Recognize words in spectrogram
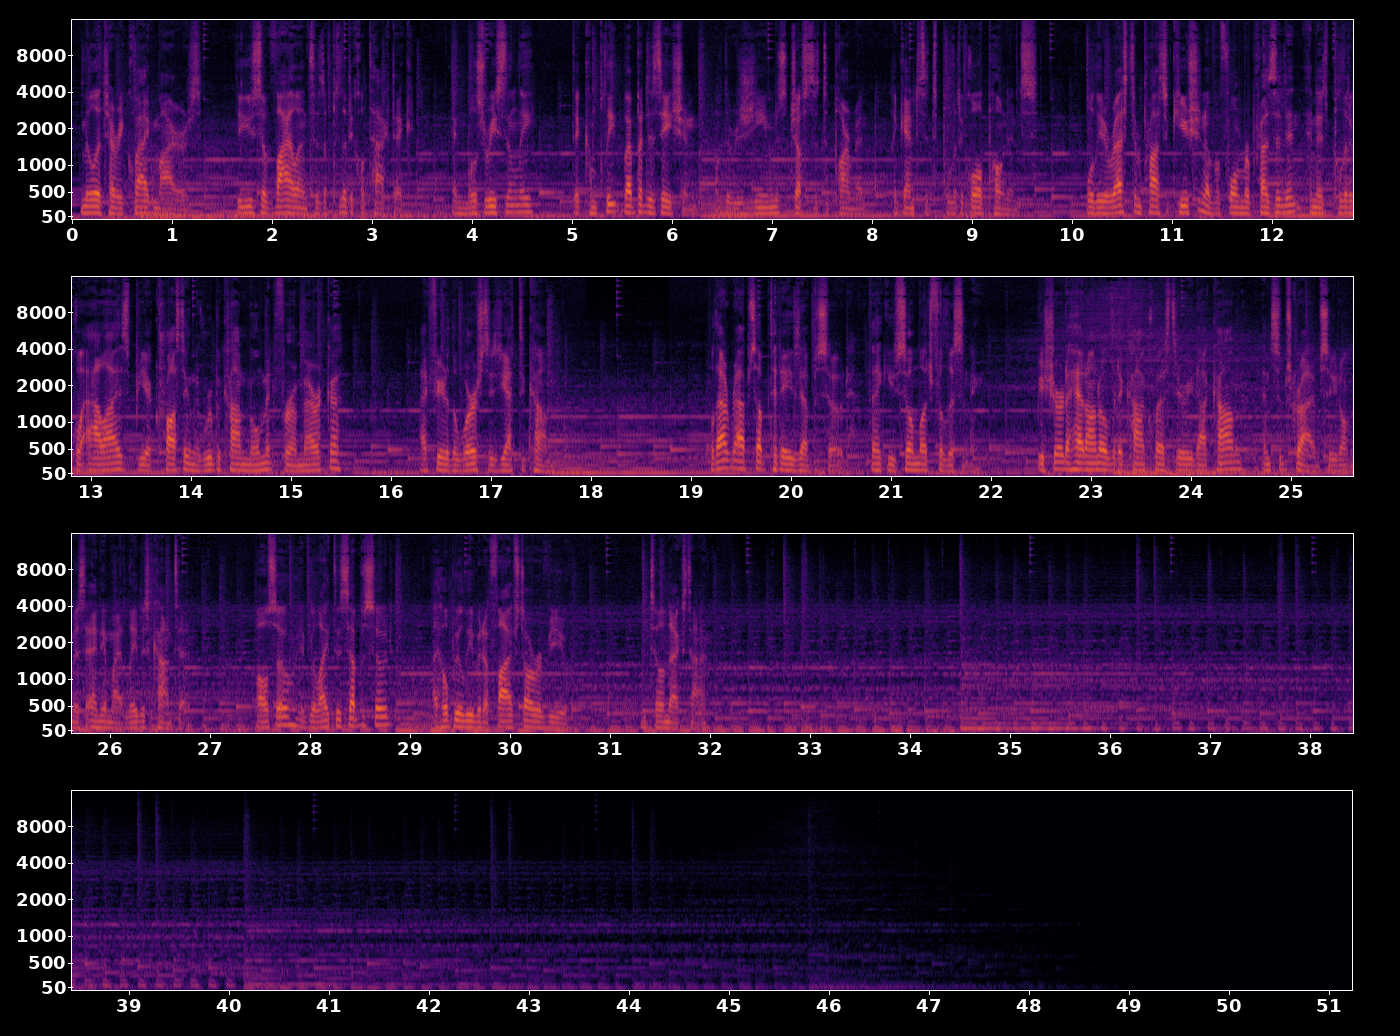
military quagmires, the use of violence as a political tactic, and most recently, the complete weaponization of the regime's Justice Department against its political opponents. Will the arrest and prosecution of a former president and his political allies be a crossing the Rubicon moment for America? I fear the worst is yet to come. Well, that wraps up today's episode. Thank you so much for listening. Be sure to head on over to conquesttheory.com and subscribe so you don't miss any of my latest content. Also, if you like this episode, I hope you'll leave it a five star review. Until next time.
